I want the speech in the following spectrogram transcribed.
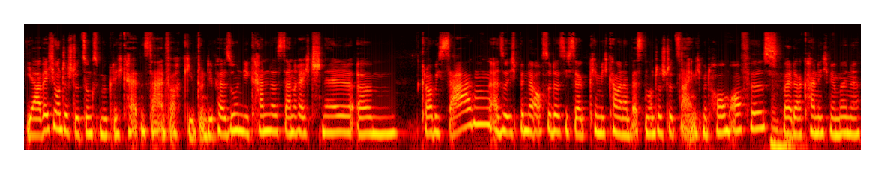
ja, welche Unterstützungsmöglichkeiten es da einfach gibt. Und die Person, die kann das dann recht schnell ähm, glaube ich, sagen. Also ich bin da auch so, dass ich sage, okay, mich kann man am besten unterstützen eigentlich mit Homeoffice, mhm. weil da kann ich mir meine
